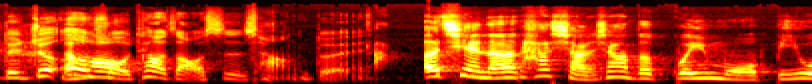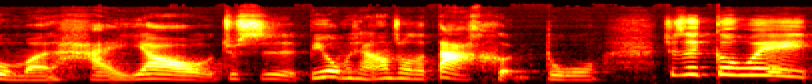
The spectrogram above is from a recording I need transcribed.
对，就二手跳蚤市场，对。而且呢，他想象的规模比我们还要，就是比我们想象中的大很多。就是各位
